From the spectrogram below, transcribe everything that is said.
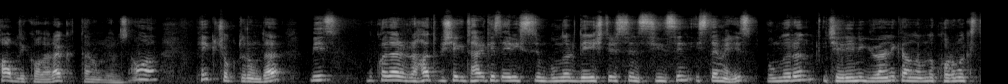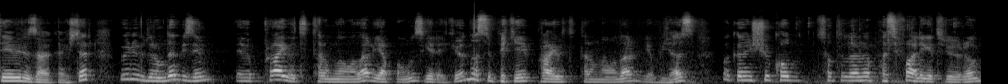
public olarak tanımlıyoruz. Ama pek çok durumda biz bu kadar rahat bir şekilde herkes erişsin, bunları değiştirsin, silsin istemeyiz. Bunların içeriğini güvenlik anlamında korumak isteyebiliriz arkadaşlar. Böyle bir durumda bizim e, private tanımlamalar yapmamız gerekiyor. Nasıl peki private tanımlamalar yapacağız? Bakın şu kod satırlarını pasif hale getiriyorum.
